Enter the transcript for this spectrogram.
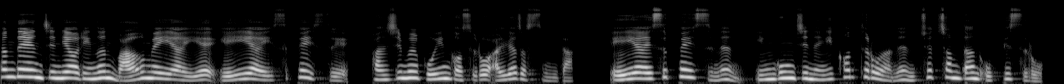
현대 엔지니어링은 마음 AI의 AI 스페이스에 관심을 보인 것으로 알려졌습니다. AI 스페이스는 인공지능이 컨트롤하는 최첨단 오피스로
